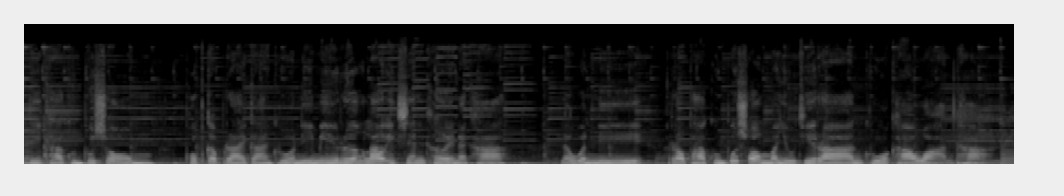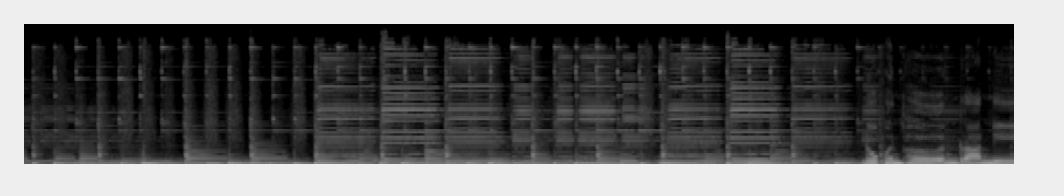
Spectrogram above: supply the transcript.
วัสดีค่ะคุณผู้ชม พบกับรายการครัวนี้มีเรื่องเล่าอีกเช่นเคยนะคะ แล้ววันนี้เราพาคุณผู้ชมมาอยู่ที่ร้านครัวข้าวหวานค่ะ ดูเผินๆร้านนี้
